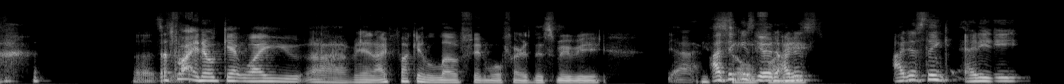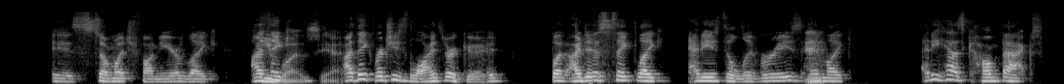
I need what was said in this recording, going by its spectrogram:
Oh, that's, that's why I don't get why you. Ah, oh, man, I fucking love Finn Wolfhard in this movie. Yeah, he's I think so he's good. Funny. I just I just think Eddie is so much funnier. Like I he think was, yeah. I think Richie's lines are good, but I just think like Eddie's deliveries and like Eddie has comebacks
